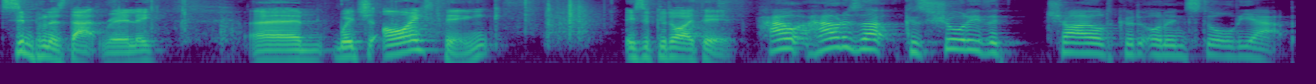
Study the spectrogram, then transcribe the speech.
Simple as that, really. Um, which I think is a good idea. How how does that? Because surely the child could uninstall the app.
